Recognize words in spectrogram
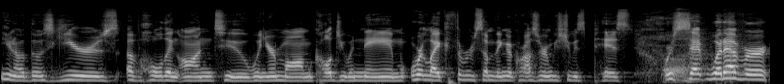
you know, those years of holding on to when your mom called you a name or like threw something across the room because she was pissed or said whatever.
